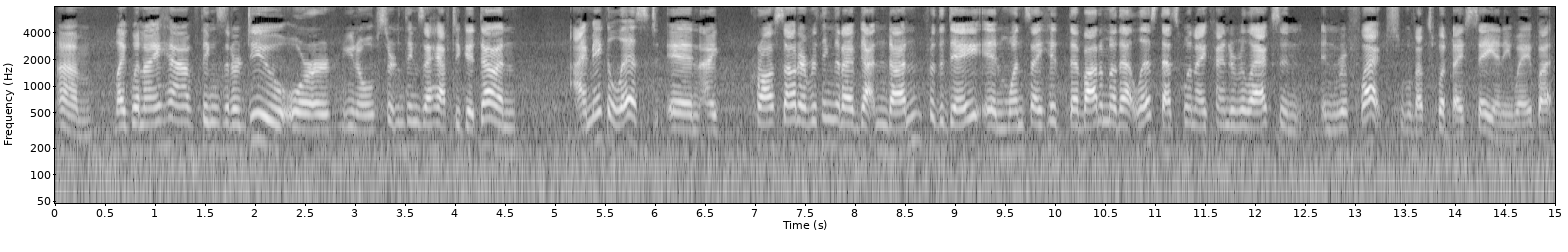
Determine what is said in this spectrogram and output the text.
um, like when I have things that are due or, you know, certain things I have to get done, I make a list and I cross out everything that I've gotten done for the day. And once I hit the bottom of that list, that's when I kind of relax and, and reflect. Well, that's what I say anyway. But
